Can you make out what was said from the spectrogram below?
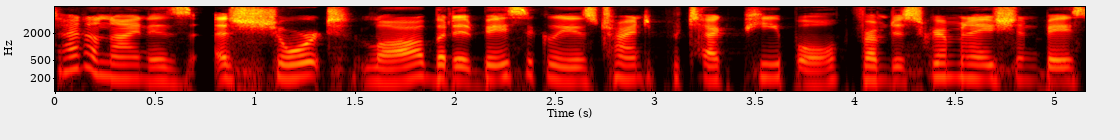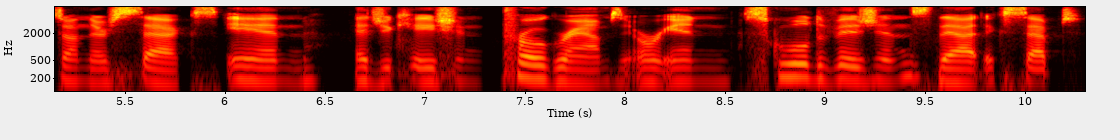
Title IX is a short law, but it basically is trying to protect people from discrimination based on their sex in education programs or in school divisions that accept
